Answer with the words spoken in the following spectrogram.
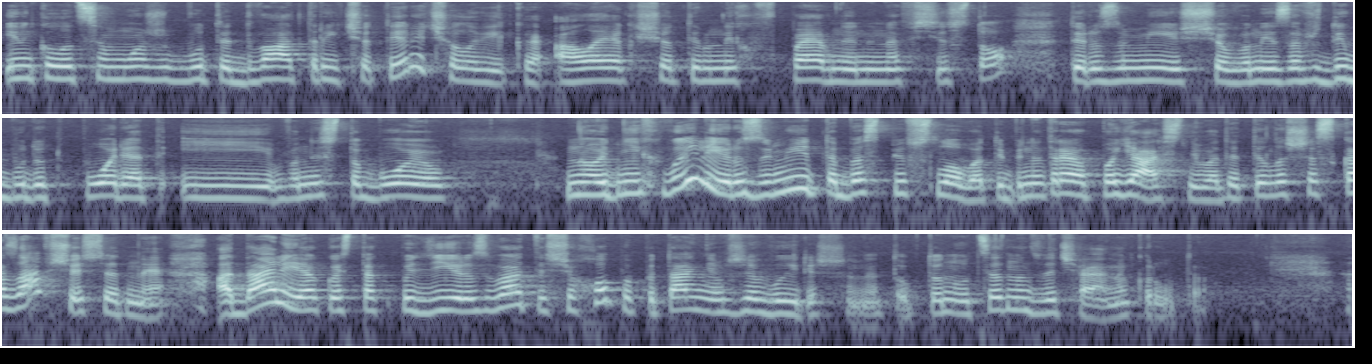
Інколи це може бути 2, 3, 4 чоловіки, але якщо ти в них впевнений на всі 100, ти розумієш, що вони завжди будуть поряд і вони з тобою. на одній хвилі і розуміють тебе з півслова. Тобі не треба пояснювати. Ти лише сказав щось одне, а далі якось так події розвиваються, що хоп, і питання вже вирішене. Тобто, ну це надзвичайно круто. Е,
